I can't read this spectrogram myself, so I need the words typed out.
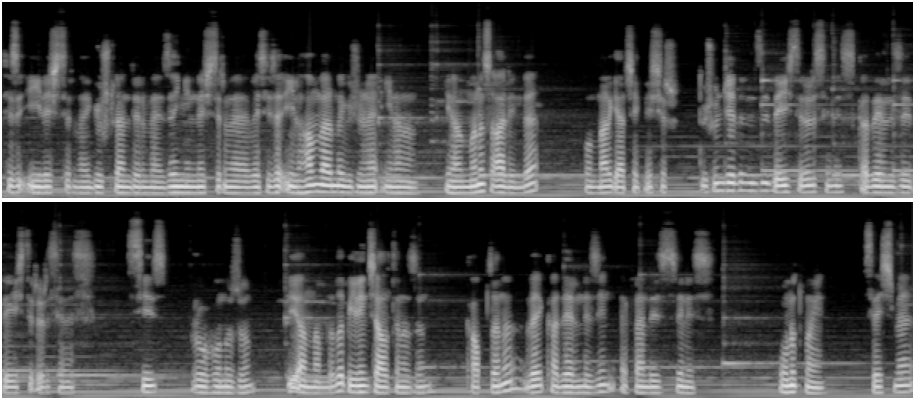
sizi iyileştirme, güçlendirme, zenginleştirme ve size ilham verme gücüne inanın. İnanmanız halinde bunlar gerçekleşir. Düşüncelerinizi değiştirirseniz kaderinizi değiştirirsiniz. Siz ruhunuzun bir anlamda da bilinçaltınızın kaptanı ve kaderinizin efendisisiniz. Unutmayın, seçme,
